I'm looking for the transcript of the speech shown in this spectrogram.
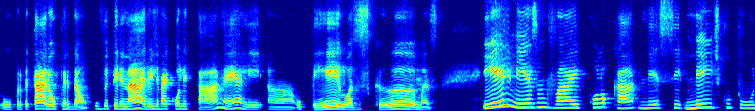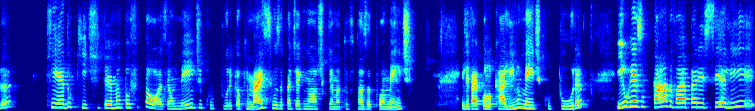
o proprietário, ou perdão, o veterinário, ele vai coletar, né, ali o pelo, as escamas, e ele mesmo vai colocar nesse meio de cultura que é do kit de dermatofitose. É o meio de cultura que é o que mais se usa para diagnóstico de dermatofitose atualmente, ele vai colocar ali no meio de cultura e o resultado vai aparecer ali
